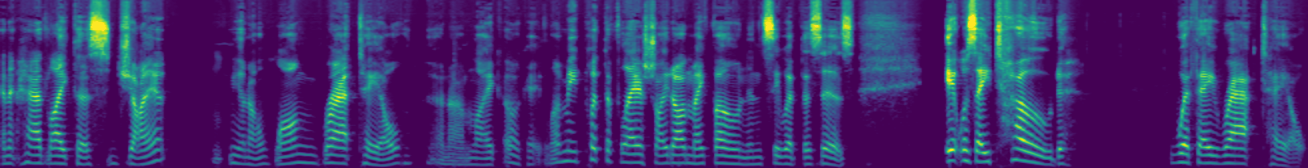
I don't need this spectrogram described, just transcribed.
And it had like this giant, you know, long rat tail. And I'm like, okay, let me put the flashlight on my phone and see what this is. It was a toad with a rat tail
